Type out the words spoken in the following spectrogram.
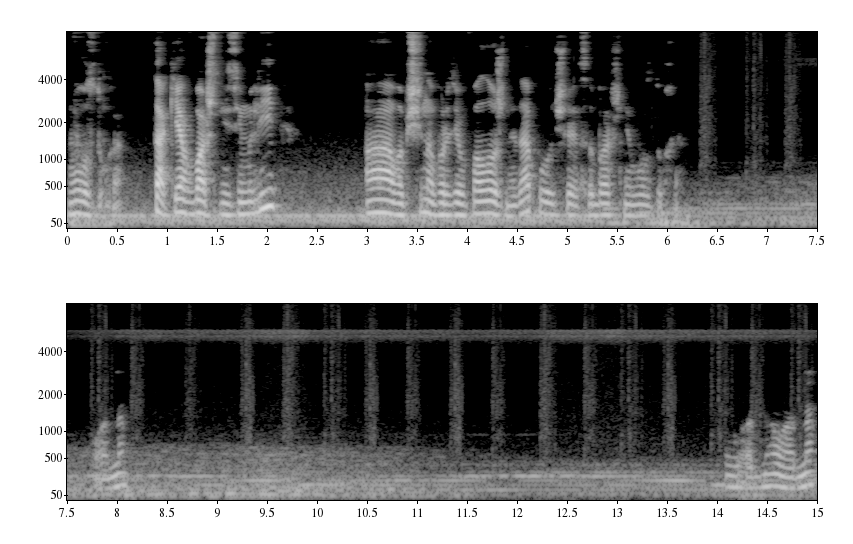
воздуха. Так, я в башне земли. А, вообще на противоположной, да, получается, башня воздуха. Ладно. Ладно, ладно.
